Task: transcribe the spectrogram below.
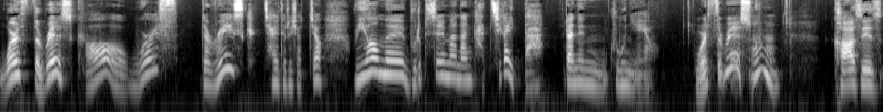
Worth the risk. Oh, worth the risk. 잘 들으셨죠? 위험을 무릅쓸 만한 가치가 있다. 라는 구문이에요. Worth the risk. Causes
